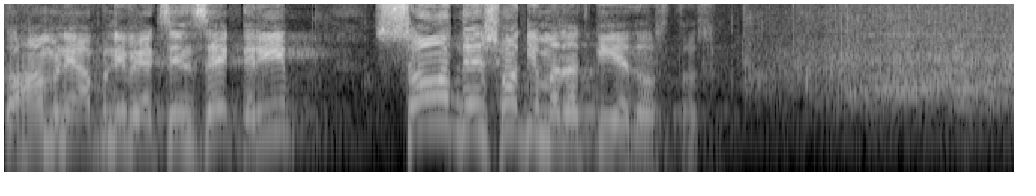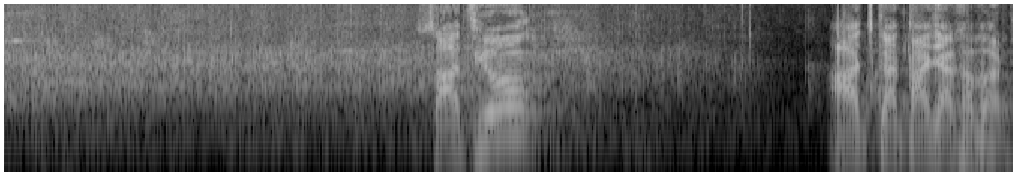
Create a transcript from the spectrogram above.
तो हमने अपनी वैक्सीन से करीब 100 देशों की मदद की है दोस्तों। साथियों, आज का ताज़ा खबर।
